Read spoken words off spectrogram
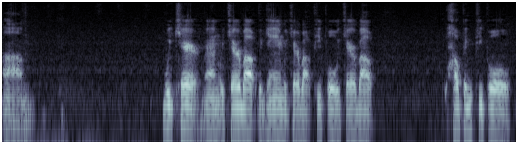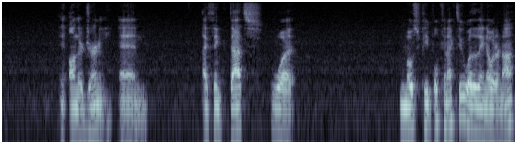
Um, we care, man. We care about the game. We care about people. We care about helping people on their journey. And I think that's what most people connect to, whether they know it or not.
